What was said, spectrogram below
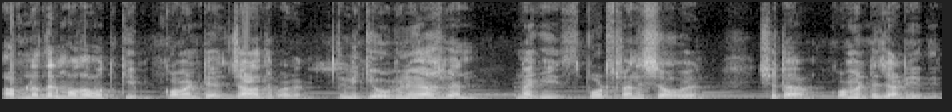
আপনাদের মতামত কি? কমেন্টে জানাতে পারেন। তিনি কি অভিনয় আসবেন নাকি স্পোর্টসম্যান হিসেবে হবেন সেটা কমেন্টে জানিয়ে দিন।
